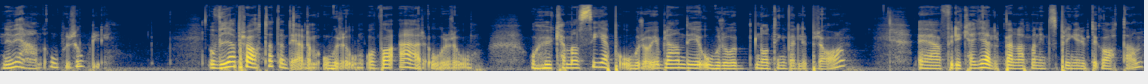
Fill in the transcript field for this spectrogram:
nu är han orolig. Och vi har pratat en del om oro och vad är oro? Och hur kan man se på oro? Ibland är oro någonting väldigt bra. Eh, för det kan hjälpa en att man inte springer ut i gatan.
